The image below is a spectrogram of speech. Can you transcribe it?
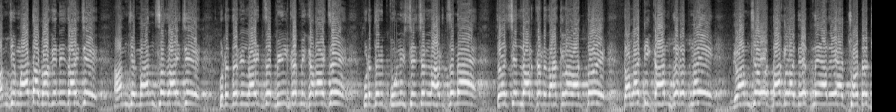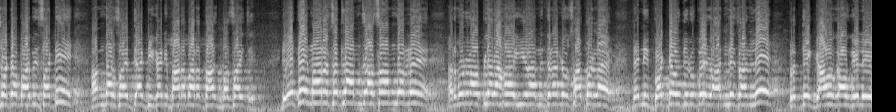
आमची माता भगिनी जायचे आमचे माणसं जायचे. कुठेतरी लाईटचं बिल कमी करायचंय. कुठेतरी पोलीस स्टेशनला अडचण आहे. तहसीलदारकडे दाखला लागतोय. तलाठी काम करत नाही. ग्रामसेवक दाखला देत नाही. अरे या छोट्या छोट्या बाबीसाठी आमदार साहेब त्या ठिकाणी बारा बारा तास बसायचे. एकही महाराष्ट्रातला आमचा असा आमदार नाही. आणि म्हणून आपल्याला हा हिरा मित्रांनो सापडलाय. त्यांनी कोट्यावधी रुपये आणलेच आणले. प्रत्येक गावोगाव गेले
